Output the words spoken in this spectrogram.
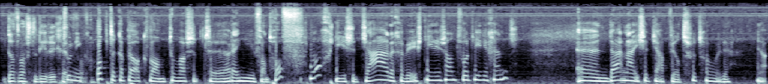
Dat was de dirigent Toen ik van... op de kapel kwam, toen was het eh Reinier van het Hof nog. Die is het jaren geweest, die is antwoord dirigent. En daarna is het Jaap Wildschut geworden. Ja.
